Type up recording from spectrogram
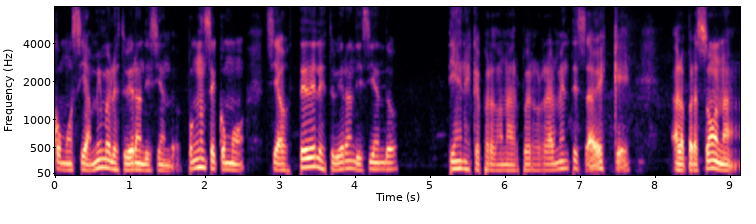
como si a mí me lo estuvieran diciendo. Pónganse como si a ustedes le estuvieran diciendo, tienes que perdonar, pero realmente sabes que a la persona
